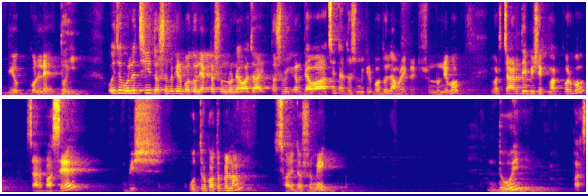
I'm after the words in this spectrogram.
বিয়োগ করলে দুই। ওই যে বলেছি, দশমিকের বদলে একটা শূন্য নেওয়া যায়। দশমিক এখানে দেওয়া আছে, তাই দশমিকের বদলে আমরা এখানে একটা শূন্য নেব। এবার চার দিয়ে বিশেক ভাগ করব, চার পাশে বিশ। উত্তর কত পেলাম? ছয় দশমিক দুই পাঁচ।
